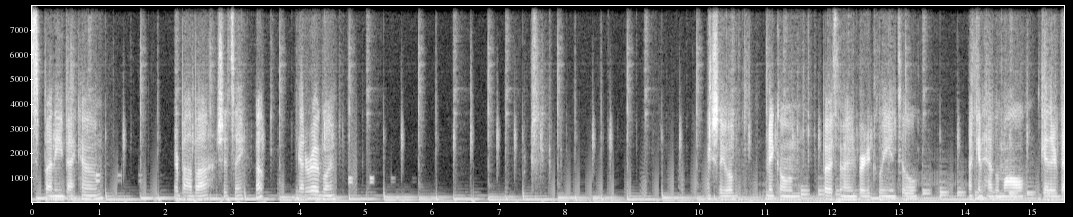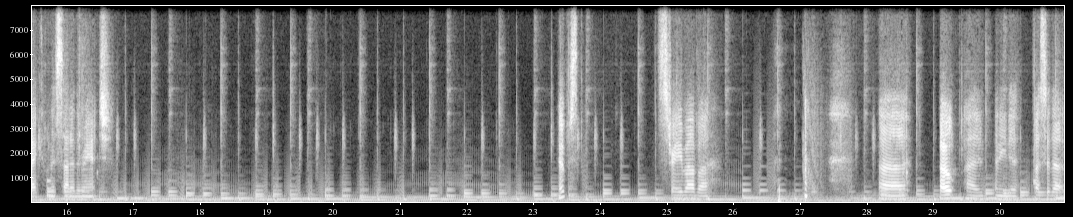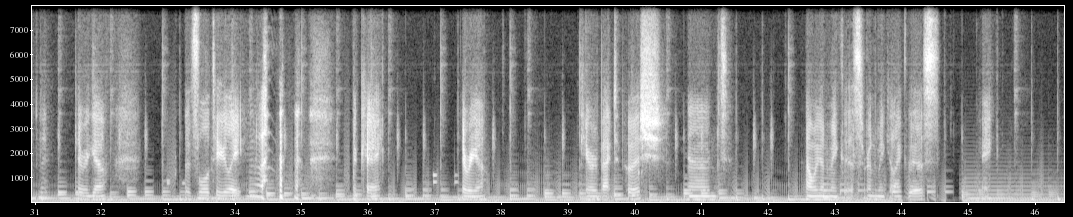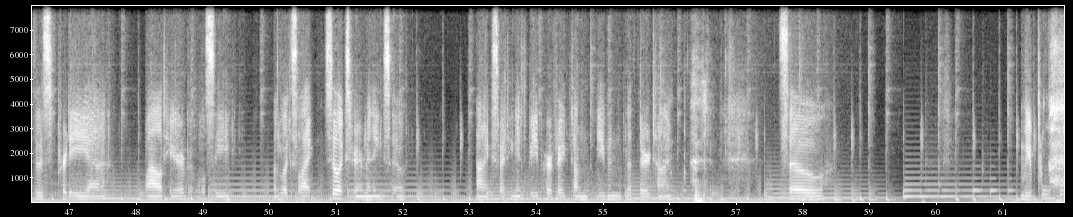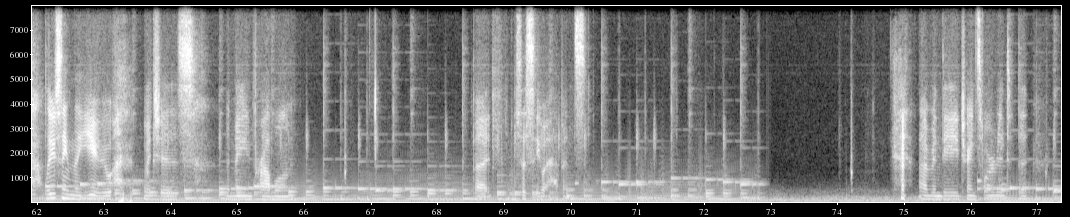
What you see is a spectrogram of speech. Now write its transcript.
This bunny back home. Or Baba, I should say. Oh, got a rogue one. Actually, we'll make them both of them vertically until I can have them all gathered back on this side of the ranch. Oops. Stray Baba. Oh, I, I need to bust it up. There we go. It's a little too late. okay. There we go. Okay, we're back to push. And how are we gonna make this? We're gonna make it like this. Okay. This is pretty uh, wild here, but we'll see what it looks like. Still experimenting, so not expecting it to be perfect on even the third time. so we're losing the U, which is the main problem. But let's just see what happens. I've indeed transformed into the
